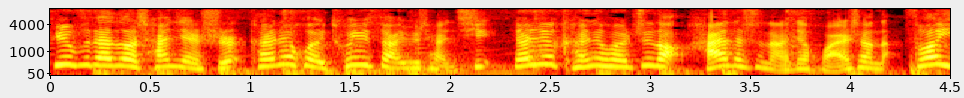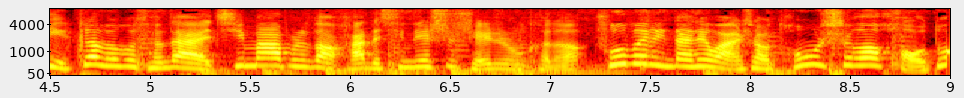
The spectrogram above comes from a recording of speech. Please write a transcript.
孕妇在做产检时肯定会推算预产期，也就肯定会知道孩子是哪天怀上的，所以根本不存在亲妈不知道孩子亲爹是谁这种可能，除非你那天晚上同时和好多。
